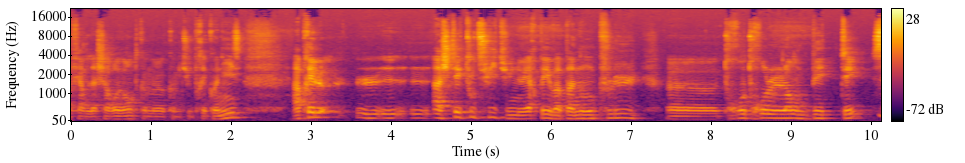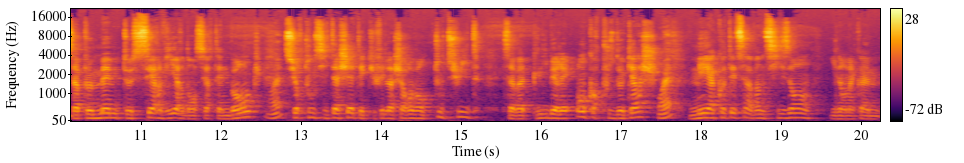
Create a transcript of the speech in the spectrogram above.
faire de l'achat-revente comme, comme tu le préconises. Après, le- le- le- acheter tout de suite une RP va pas non plus trop trop l'embêter. Ça peut même te servir dans certaines banques. Ouais. Surtout si tu achètes et que tu fais de l'achat-revente tout de suite, ça va te libérer encore plus de cash. Ouais. Mais à côté de ça, à 26 ans, il en a quand même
